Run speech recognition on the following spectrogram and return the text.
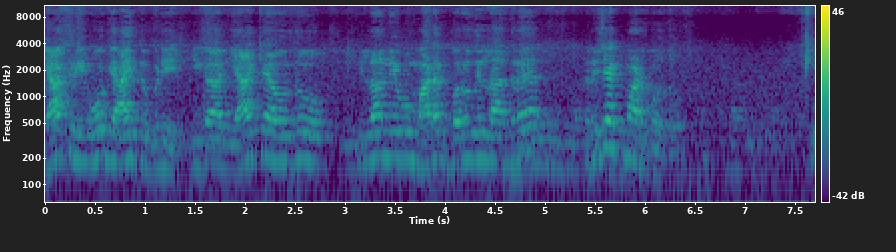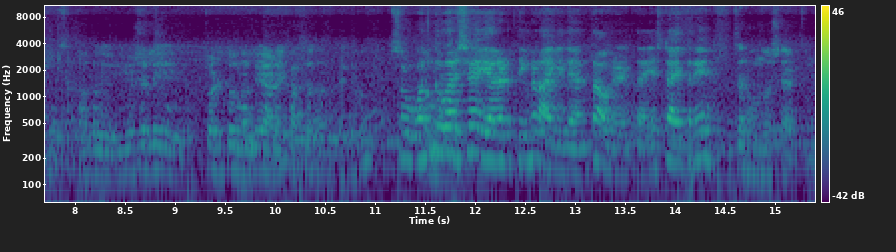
ಯಾಕ್ರಿ? ಹೋಗಿ ಆಯ್ತು ಬಿಡಿ. ಈಗ ಯಾಕೆ ಅವ್ರದ್ದು ಇಲ್ಲ ನೀವು ಮಾಡಕ್ ಬರೋದಿಲ್ಲ ಅಂದ್ರೆ ರಿಜೆಕ್ಟ್ ಮಾಡ್ಬೋದು. ಅದು ಯೂಶಲಿ ಹಳೆ ತೆಗೆದು ಸೊ ಒಂದು ವರ್ಷ ಎರಡು ತಿಂಗಳಾಗಿದೆ ಅಂತ ಅವ್ರು ಹೇಳ್ತಾರೆ ಎಷ್ಟಾಯ್ತ್ರಿ? ಸರ್ ಒಂದು ವರ್ಷ ಹೇಳ್ತೀನಿ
